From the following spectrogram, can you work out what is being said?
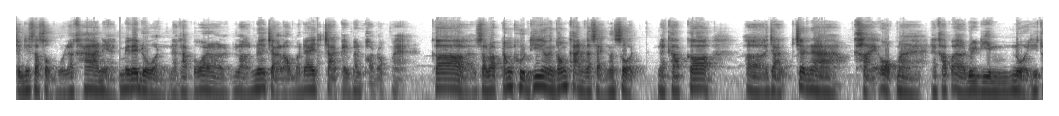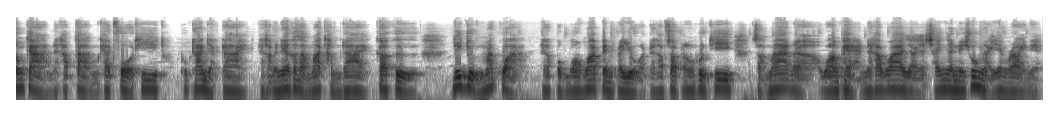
ชนิดสะสมมูลค่าเนี่ยไม่ได้โดนนะครับเพราะว่าเราเนื่องจากเราไม่ได้จ่ายเป็นปันผลออกมา ก็สำหรับนักลงทุนที่ยังต้องการกระแสเงินสดนะครับก็ อยากพิจารณาขายออกมานะครับรีดีมหน่วยที่ต้องการนะครับตามแคดโฟที่ทุกท่านอยากได้นะครับอันนี้ก็สามารถทำได้ก็คือยืดหยุ่นมากกว่านะครับผมมองว่าเป็นประโยชน์นะครับสำหรับนักลงทุนที่สามารถวางแผนนะครับว่าอยากจะใช้เงินในช่วงไหนอย่างไรเนี่ย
